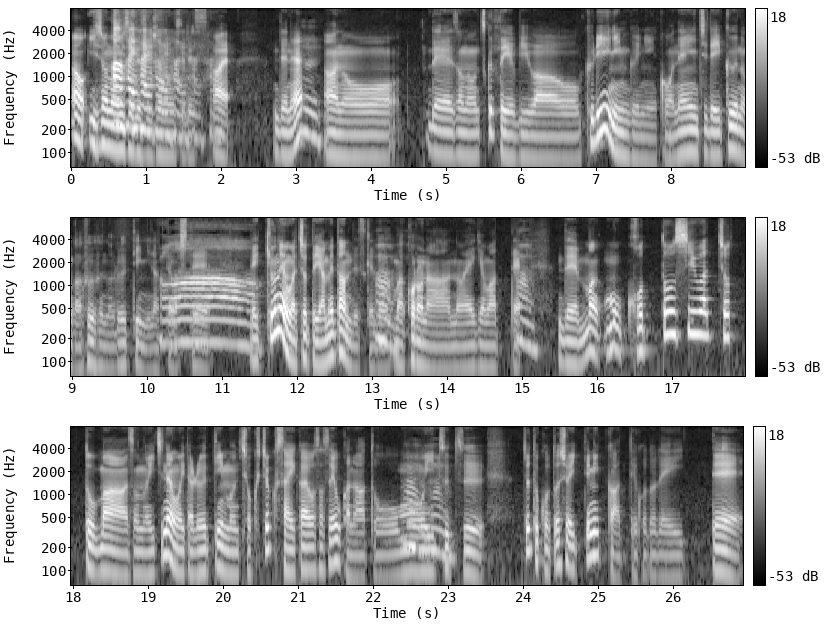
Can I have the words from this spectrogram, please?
あ、一緒のお店です。一緒のお店です。はいはい。でね、んあのーで、その作った指輪をクリーニングにこう年一で行くのが夫婦のルーティンになってまして。で去年はちょっとやめたんですけど、うんまあ、コロナの影響もあって、うでまあもう今年はちょっとまあその1年置いたルーティンもちょくちょく再開をさせようかなと思いつつ、ちょっと今年は行ってみっかっていうことで行って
